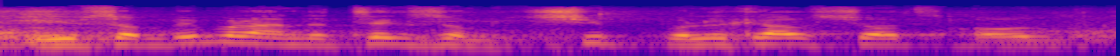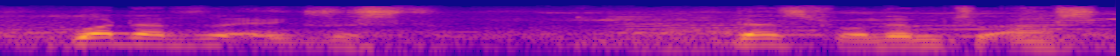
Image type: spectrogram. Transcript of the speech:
If some people undertake some cheap political shots, or what does exist? That's for them to answer.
